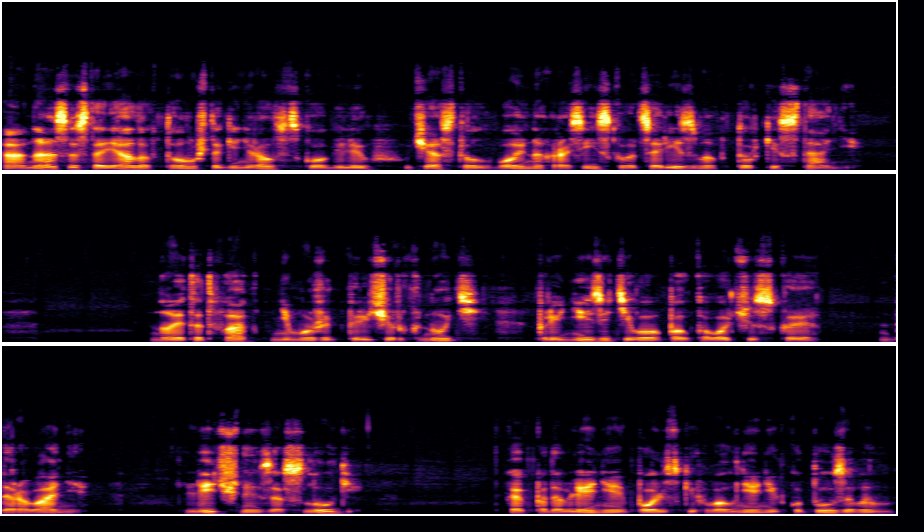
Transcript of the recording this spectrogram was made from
Она состояла в том, что генерал Скобелев участвовал в войнах российского царизма в Туркестане. Но этот факт не может перечеркнуть, принизить его полководческое дарование, личные заслуги, как подавление польских волнений Кутузовым,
